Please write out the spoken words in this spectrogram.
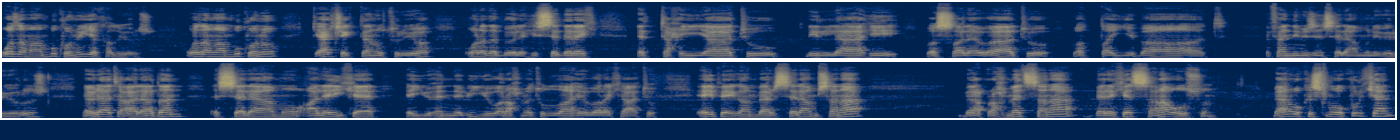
o zaman bu konuyu yakalıyoruz. O zaman bu konu gerçekten oturuyor. Orada böyle hissederek Ettehiyyatu lillahi ve salavatu ve tayyibat Efendimizin selamını veriyoruz. Mevla Teala'dan Esselamu aleyke eyyühen nebiyyü ve rahmetullahi ve berekatuh. Ey peygamber selam sana, rahmet sana, bereket sana olsun. Ben o kısmı okurken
